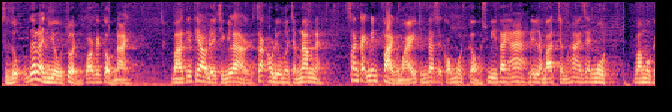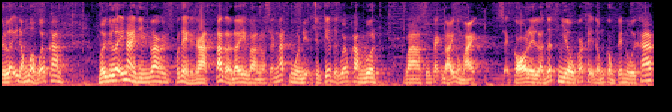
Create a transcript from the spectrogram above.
sử dụng rất là nhiều chuẩn qua cái cổng này. Và tiếp theo đấy chính là jack audio 3.5 này. Sang cạnh bên phải của máy, chúng ta sẽ có một cổng USB Type A, đây là 3.2 Gen 1 và một cái lẫy đóng mở webcam. Với cái lẫy này thì chúng ta có thể gạt tắt ở đây và nó sẽ ngắt nguồn điện trực tiếp từ webcam luôn. Và xuống cạnh đáy của máy sẽ có đây là rất nhiều các hệ thống cổng kết nối khác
